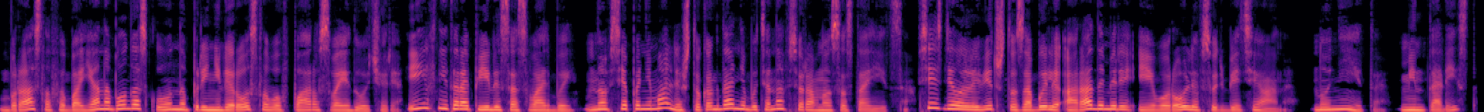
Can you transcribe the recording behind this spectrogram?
Браслов и Баяна благосклонно приняли Рослова в пару своей дочери. И их не торопили со свадьбой, но все понимали, что когда-нибудь она все равно состоится. Все сделали вид, что забыли о Радомире и его роли в судьбе Тианы. Но Нита, менталист,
